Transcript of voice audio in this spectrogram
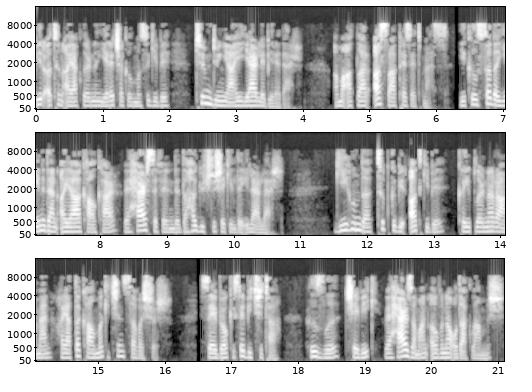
bir atın ayaklarının yere çakılması gibi tüm dünyayı yerle bir eder. Ama atlar asla pes etmez. Yıkılsa da yeniden ayağa kalkar ve her seferinde daha güçlü şekilde ilerler. Gihun da tıpkı bir at gibi kayıplarına rağmen hayatta kalmak için savaşır. Seybok ise bir çita. Hızlı, çevik ve her zaman avına odaklanmış.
